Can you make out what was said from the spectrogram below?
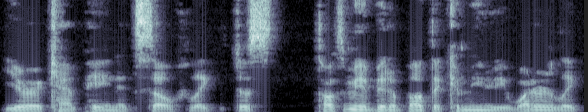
your campaign itself, like, just talk to me a bit about the community. What are like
